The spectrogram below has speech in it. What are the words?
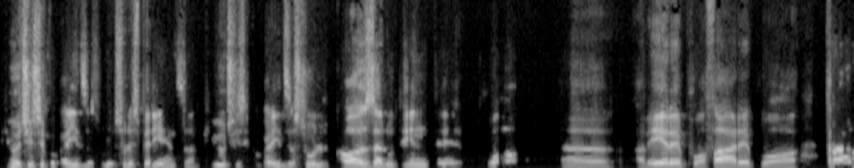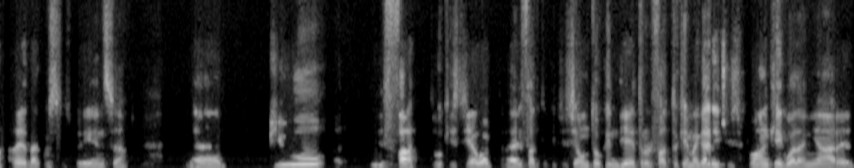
più ci si focalizza su, sull'esperienza, più ci si focalizza sul cosa l'utente può eh, avere, può fare, può trarre da questa esperienza, eh, più il fatto che sia Web3, il fatto che ci sia un token dietro, il fatto che magari ci si può anche guadagnare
